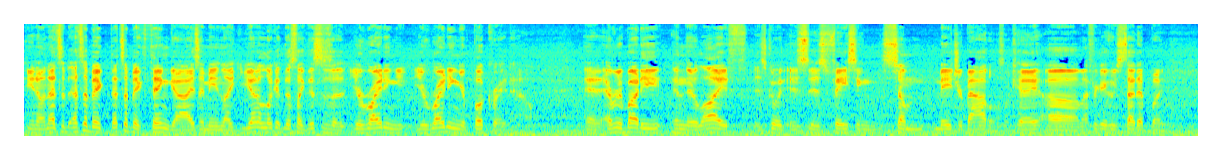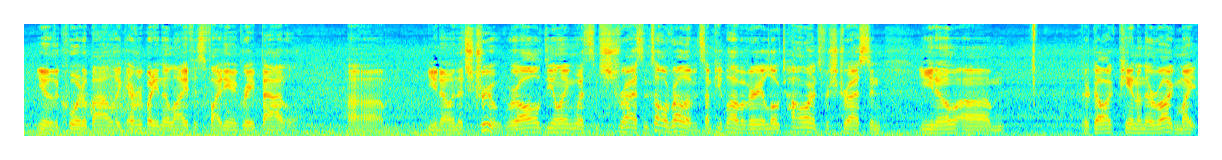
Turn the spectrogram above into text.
you know, that's a, that's a big that's a big thing, guys. I mean, like you got to look at this like this is a you're writing you're writing your book right now, and everybody in their life is going is, is facing some major battles. Okay, um, I forget who said it, but you know the quote about like everybody in their life is fighting a great battle. Um, you know, and that's true. We're all dealing with some stress. It's all relevant. Some people have a very low tolerance for stress, and you know, um, their dog peeing on their rug might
